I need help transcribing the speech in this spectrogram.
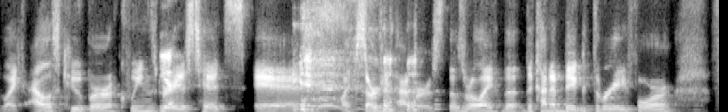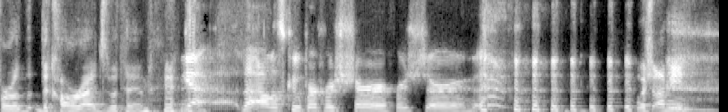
like Alice Cooper, Queen's Greatest yeah. Hits, and like Sergeant Pepper's. Those were like the the kind of big three for for the car rides with him. yeah, the Alice Cooper for sure, for sure. Which I mean,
